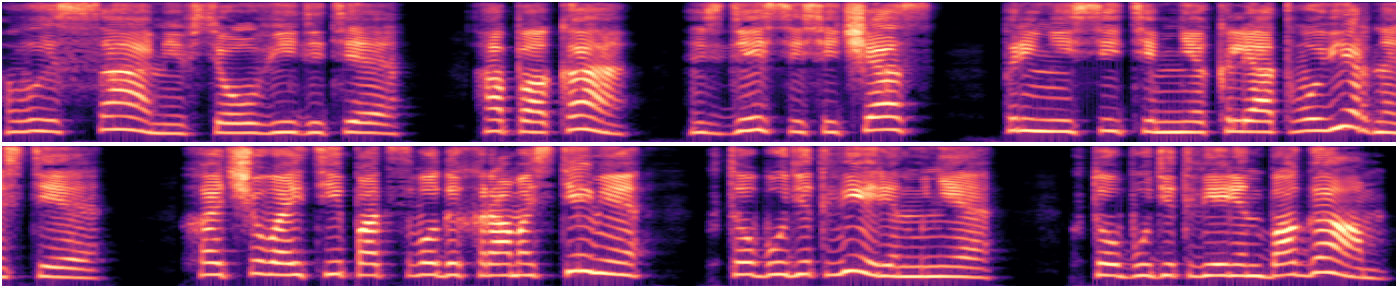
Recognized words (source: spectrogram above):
Вы сами все увидите. А пока, здесь и сейчас, принесите мне клятву верности. Хочу войти под своды храма с теми, кто будет верен мне, кто будет верен богам,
